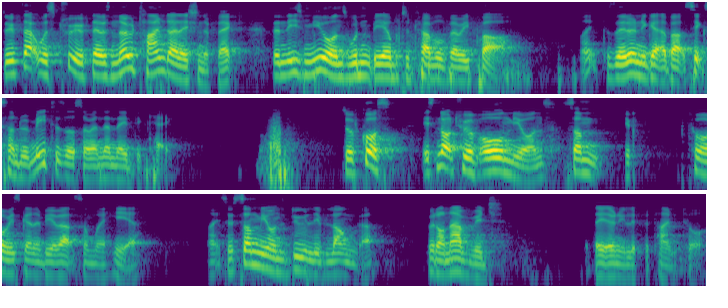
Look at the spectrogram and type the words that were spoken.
So if that was true, if there was no time dilation effect, then these muons wouldn't be able to travel very far, right? Because they'd only get about 600 meters or so, and then they'd decay. So of course, it's not true of all muons. Some, if tau is going to be about somewhere here, right? So some muons do live longer, but on average, they only live for time tau.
